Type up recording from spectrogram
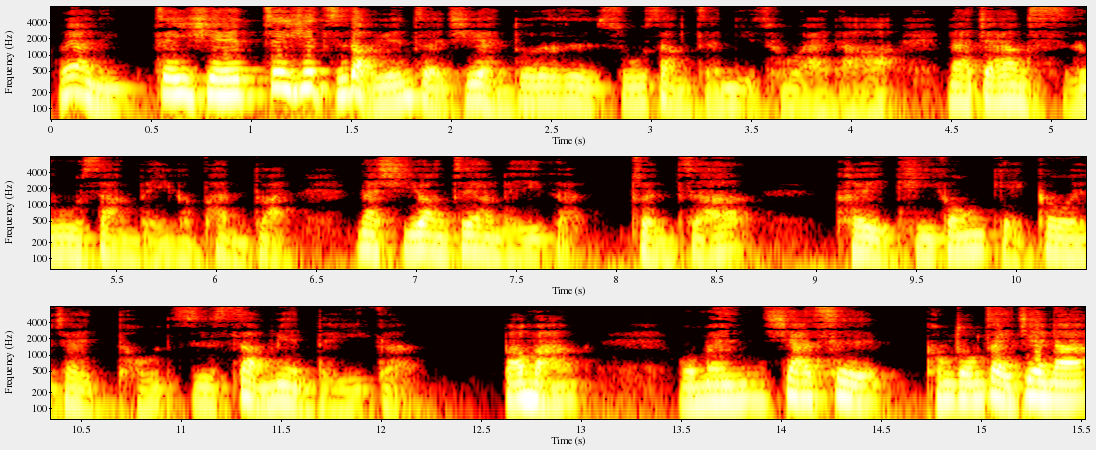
我想你这一些这些指导原则，其实很多都是书上整理出来的啊。那加上实物上的一个判断，那希望这样的一个准则可以提供给各位在投资上面的一个帮忙。我们下次空中再见啦。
